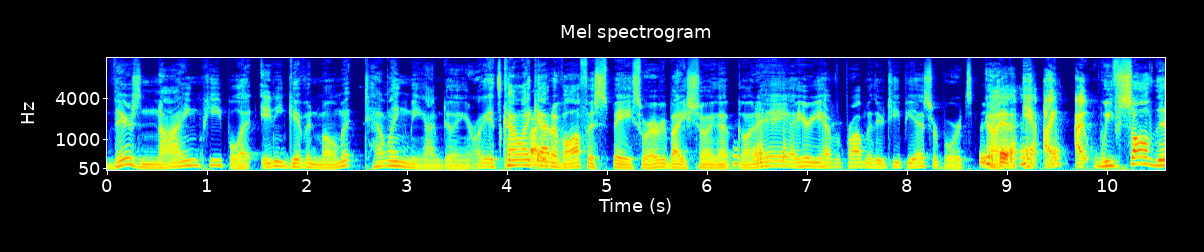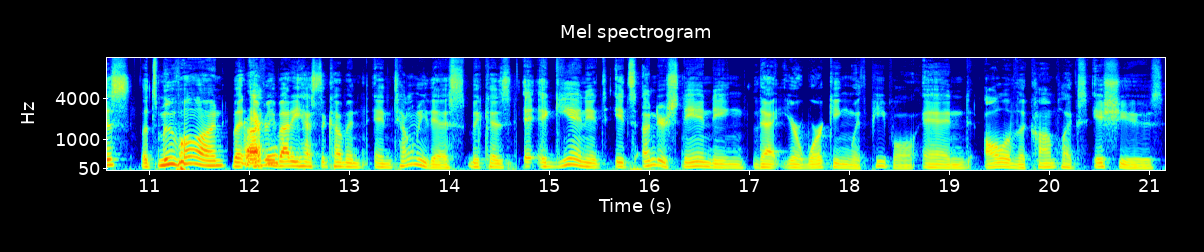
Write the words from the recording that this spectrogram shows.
there's nine people at any given moment telling me I'm doing it wrong. It's kind of like right. out of office space where everybody's showing up going, Hey, I hear you have a problem with your TPS reports. Yeah, I, yeah I, I, we've solved this. Let's move on. But right. everybody has to come and, and tell me this because, again, it, it's understanding that you're working with people and all of the complex issues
